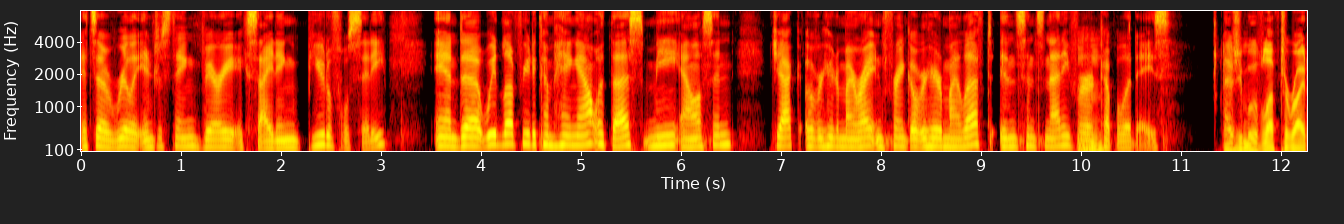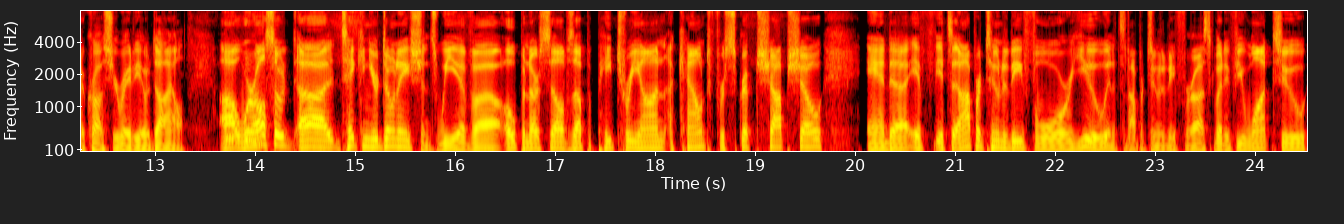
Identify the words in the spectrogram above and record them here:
It's a really interesting, very exciting, beautiful city. And uh, we'd love for you to come hang out with us, me, Allison, Jack over here to my right, and Frank over here to my left in Cincinnati for Mm-hmm. a couple of days. as you move left to right across your radio dial. Uh, we're also uh, taking your donations. We have uh, opened ourselves up a Patreon account for Script Shop Show. And uh, if it's an opportunity for you, and it's an opportunity for us, but if you want to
